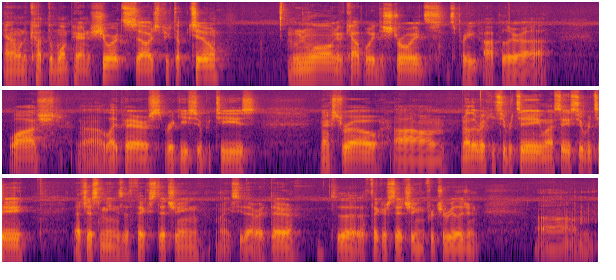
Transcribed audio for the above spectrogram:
And I want to cut the one pair into shorts, so I just picked up two. Moving along, the Cowboy Destroyeds. It's pretty popular uh, wash. Uh, light pairs, Ricky Super Tees. Next row, um, another Ricky Super T. When I say Super T, that just means the thick stitching. You might see that right there. It's the thicker stitching for True Religion. Um,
